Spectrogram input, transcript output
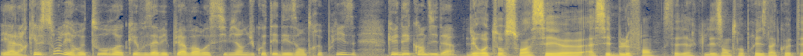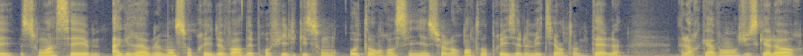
Et alors, quels sont les retours que vous avez pu avoir aussi bien du côté des entreprises que des candidats? Les retours sont assez, euh, assez bluffants. C'est-à-dire que les entreprises, d'un côté, sont assez agréablement surpris de voir des profils qui sont autant renseignés sur leur entreprise et le métier en tant que tel. Alors qu'avant, jusqu'alors,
